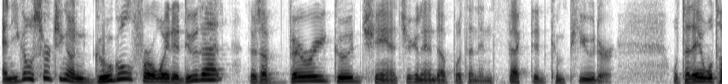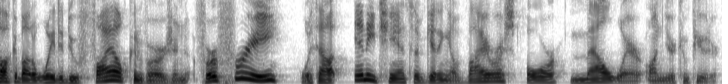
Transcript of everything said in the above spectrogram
and you go searching on Google for a way to do that, there's a very good chance you're going to end up with an infected computer. Well, today we'll talk about a way to do file conversion for free without any chance of getting a virus or malware on your computer.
